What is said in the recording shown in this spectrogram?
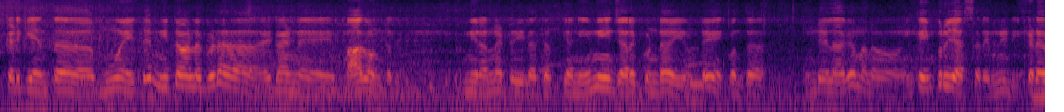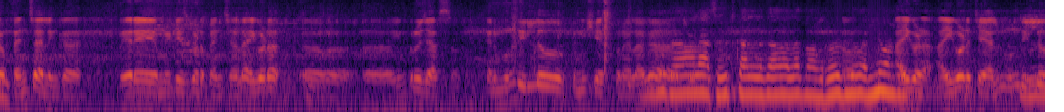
ఇక్కడికి ఎంత మూవ్ అయితే మిగతా వాళ్ళకి కూడా ఎటువంటి బాగా ఉంటుంది. ఇప్పుడు మీరు అన్నట్టు ఇలా తప్పు కానీ ఏమీ జరగకుండా ఉంటే కొంత ఉండేలాగా మనం ఇంకా ఇంప్రూవ్ చేస్తారు. ఎమ్యూనిటీ ఇక్కడ పెంచాలి. ఇంకా వేరే ఎమ్యూనిటీస్ కూడా పెంచాలి. అవి కూడా ఇంప్రూవ్ చేస్తాం. కానీ ముందు ఇల్లు ఫినిష్ చేసుకునేలాగా కావాలా సూట్ కాళ్ళు కావాలా మాకు రోడ్లు అన్నీ ఉంటాయి. అవి కూడా అవి కూడా చేయాలి. ముందు ఇల్లు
